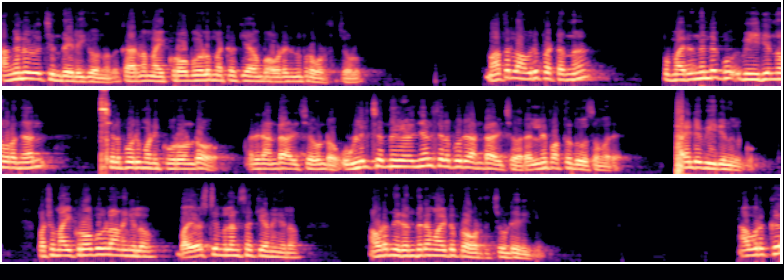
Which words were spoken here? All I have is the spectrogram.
അങ്ങനെ ഒരു ചിന്തയിലേക്ക് വന്നത്. കാരണം മൈക്രോബുകളും മറ്റൊക്കെ ആകുമ്പോൾ അവിടെ ഇരുന്ന് പ്രവർത്തിച്ചോളും. മാത്രമല്ല അവർ പെട്ടെന്ന് ഇപ്പൊ മരുന്നിന്റെ വീര്യം എന്ന് പറഞ്ഞാൽ ചിലപ്പോൾ ഒരു മണിക്കൂർ കൊണ്ടോ അല്ലെങ്കിൽ രണ്ടാഴ്ച കൊണ്ടോ ഉള്ളിൽ ചെന്ന് കഴിഞ്ഞാൽ ചിലപ്പോൾ ഒരു രണ്ടാഴ്ച വരെ അല്ലെങ്കിൽ പത്ത് ദിവസം വരെ അതിന്റെ വീര്യം നിൽക്കും. പക്ഷെ മൈക്രോബുകളാണെങ്കിലോ ബയോസ്റ്റിമുലൻസ് ഒക്കെ ആണെങ്കിലോ അവിടെ നിരന്തരമായിട്ട് പ്രവർത്തിച്ചുകൊണ്ടേയിരിക്കും. അവർക്ക്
